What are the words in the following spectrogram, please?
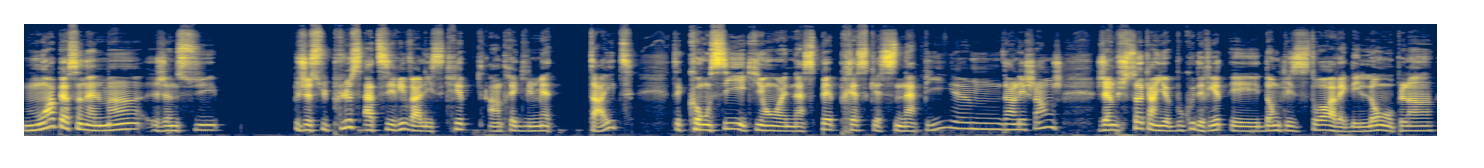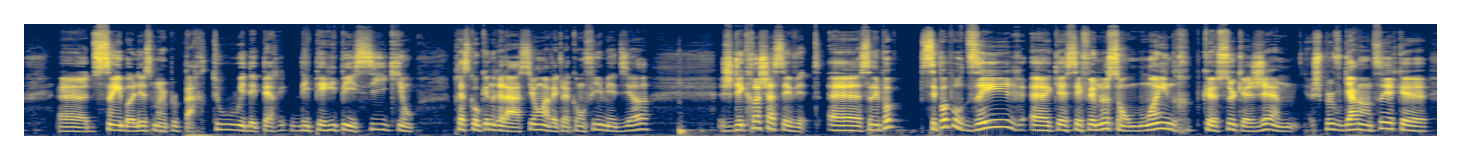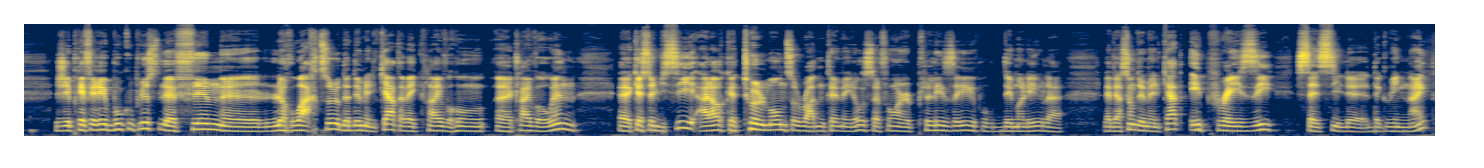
Moi, personnellement, je ne suis. Je suis plus attiré vers les scripts entre guillemets tight, concis et qui ont un aspect presque snappy euh, dans l'échange. J'aime ça quand il y a beaucoup de rythme et donc les histoires avec des longs plans, euh, du symbolisme un peu partout et des, des péripéties qui ont presque aucune relation avec le conflit immédiat, je décroche assez vite. Euh, ce n'est pas c'est pas pour dire euh, que ces films-là sont moindres que ceux que j'aime. Je peux vous garantir que j'ai préféré beaucoup plus le film Le Roi Arthur de 2004 avec Clive, Clive Owen que celui-ci, alors que tout le monde sur Rotten Tomatoes se font un plaisir pour démolir la, version 2004 et praiser celle-ci, le The Green Knight.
